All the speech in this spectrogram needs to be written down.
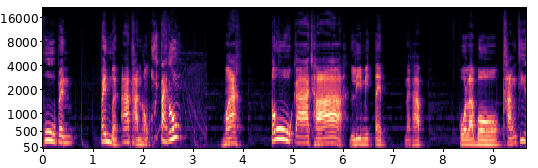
คู่เป็นเป็นเหมือนอาถรรพ์ของอุ้ยแตกลุ้มมา ตู้กาชาลิมิเต็ดนะครับโฮลาโบครั้งที่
